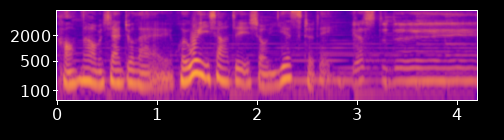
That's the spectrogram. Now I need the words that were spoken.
好，那我们现在就来回味一下这一首《Yesterday》。Yesterday,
